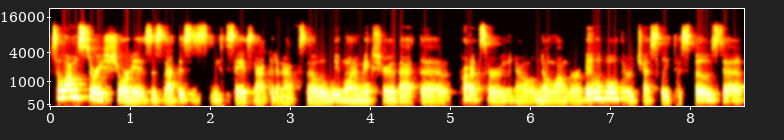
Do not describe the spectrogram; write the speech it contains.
So long story short is, is that this is, we say it's not good enough. So we wanna make sure that the products are, you know, no longer available, they're justly disposed of,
